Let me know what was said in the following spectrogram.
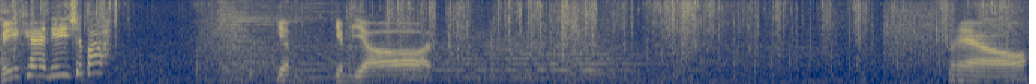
มีแค่นี้ใช่ปะเยี่ยมเยี่ยมยอด Now.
